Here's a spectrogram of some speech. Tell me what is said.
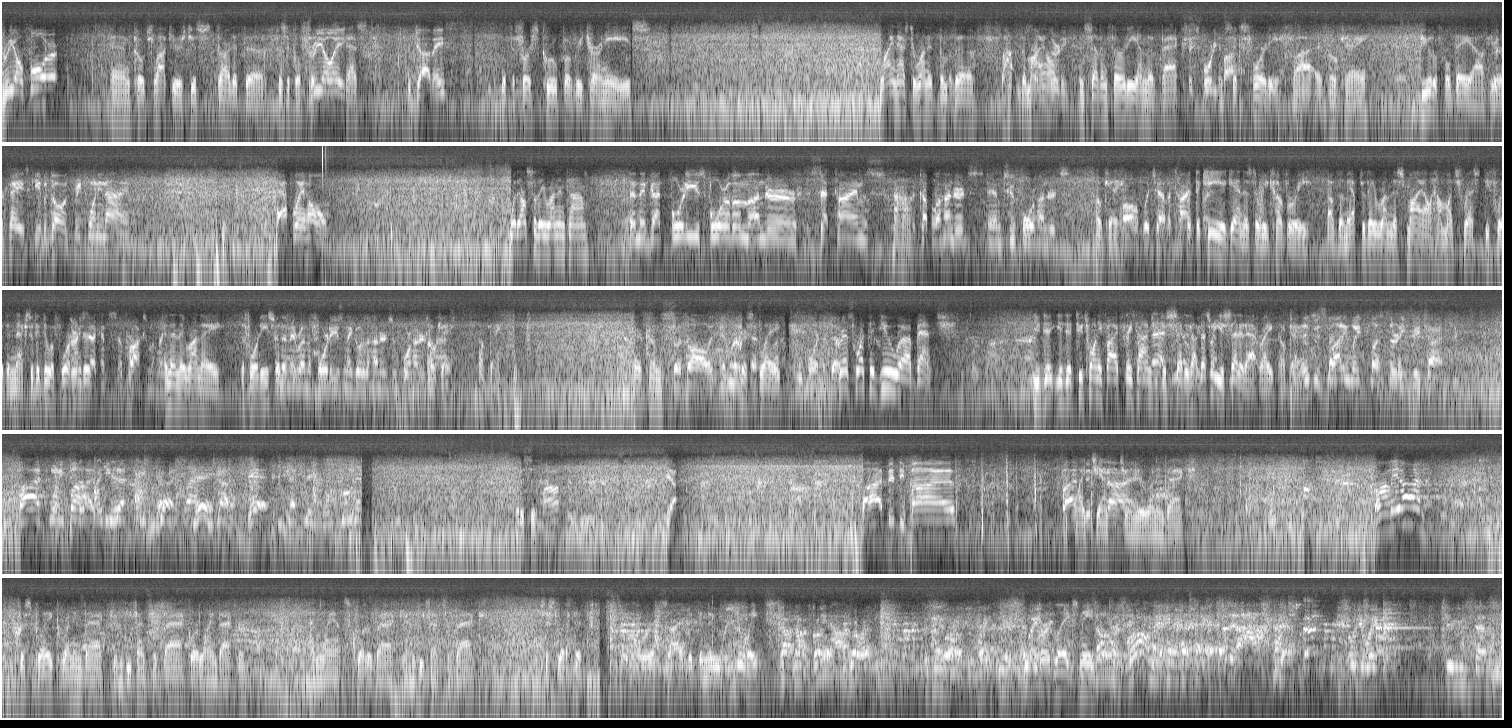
304. And Coach Lockyer has just started the physical fitness 308. test Good job, Ace. with the first group of returnees. Line has to run it the the, the mile 7:30. in 7:30 and the back in 645. 6:45. Okay. Beautiful day out here. Good pace. Keep it going. 329. Halfway home. What else are they running, Tom? Then they've got 40s, four of them under set times, Uh-huh. a couple of hundreds, and two 400s, Okay. all of which have a time But the frame. key again is the recovery of them. After they run this mile, how much rest before the next? Do they do a 400? 30 400 seconds, approximately. and then they run a the 40s or And the then they run the 40s and they go to the hundreds and 400s. Okay. last. Okay. Here comes So it's all, it, it really Chris Blake. more than it does. Chris. What did you uh, bench? You did you did 225 three times. You just set it up. That's what you set it at, right? Yeah, Okay. this is body weight plus 33 times. 525. Keep that pace. You got it. Yeah. You got it. Yeah. Keep that pace. Don't slow down. This Yeah. 555. Mike Jansen 559. Jr. running back. Come on, Leon. Chris Blake running back and defensive back or linebacker, and Lance quarterback and defensive back. Just lift it. So now we're inside with the new weights. No, no, go ahead. You're all right. Because you ain't going great. Bird legs made there. wrong, man. What'd you weigh? 270.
